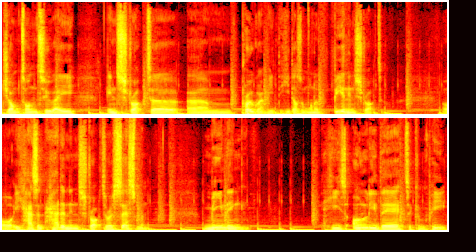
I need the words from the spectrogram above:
jumped onto a instructor um, program. He, he doesn't want to be an instructor, or he hasn't had an instructor assessment, meaning he's only there to compete.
